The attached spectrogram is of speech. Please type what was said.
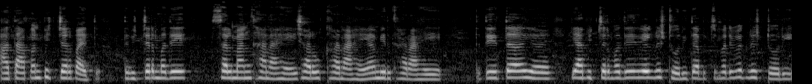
आता आपण पिक्चर पाहतो. त्या पिक्चरमध्ये सलमान खान आहे शाहरुख खान आहे आमिर खान आहे. तर ते तर या पिक्चरमध्ये वेगळी स्टोरी त्या पिक्चरमध्ये वेगळी स्टोरी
